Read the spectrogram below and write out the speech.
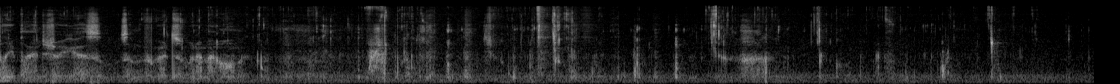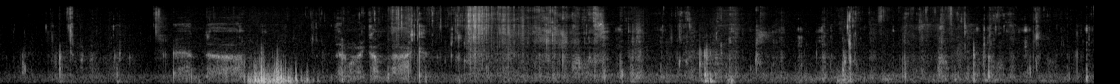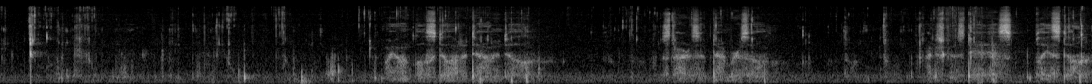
Definitely plan to show you guys some foods when I'm at home. And uh, then when I come back, my uncle's still out of town until start of September, so his place still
